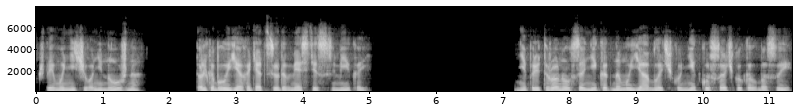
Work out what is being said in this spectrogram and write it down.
что ему ничего не нужно только бы уехать отсюда вместе с Микой. Не притронулся ни к одному яблочку, ни к кусочку колбасы.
